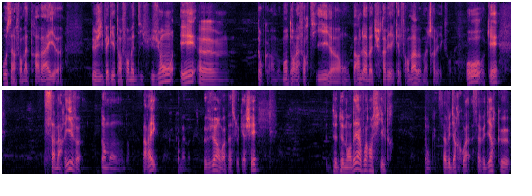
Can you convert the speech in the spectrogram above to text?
RAW c'est un format de travail, euh, le JPEG est un format de diffusion et donc à un moment dans la sortie, on parle ah bah tu travailles avec quel format? Bah, moi je travaille avec format RAW, ok. Ça m'arrive dans mon, dans appareil, quand même un petit peu vieux, on va pas se le cacher, de demander à avoir un filtre. Donc ça veut dire quoi? Ça veut dire que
